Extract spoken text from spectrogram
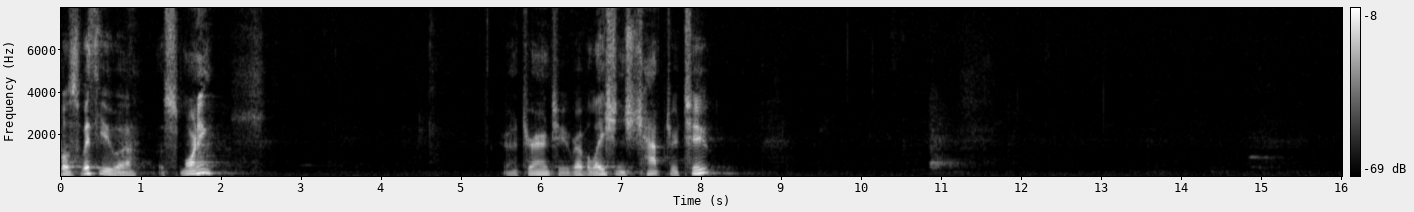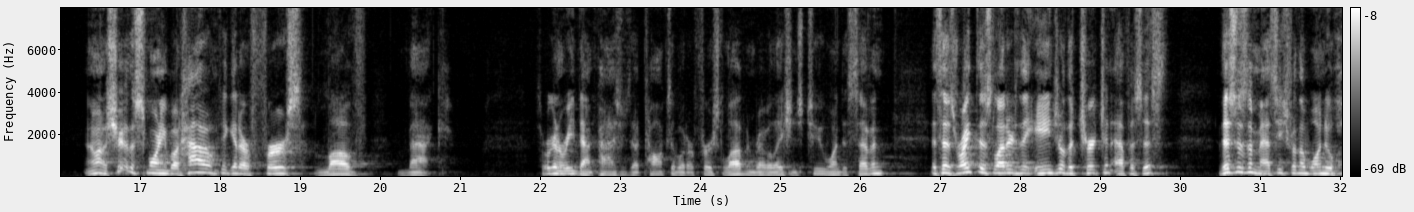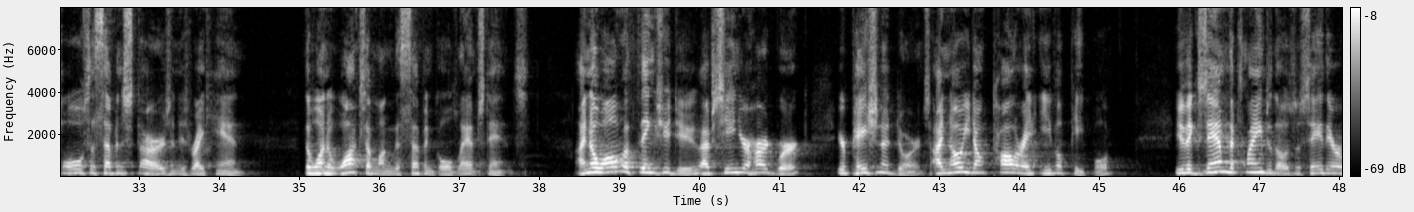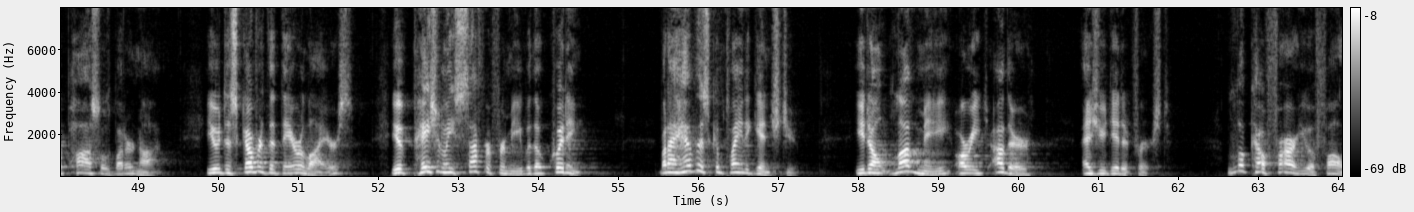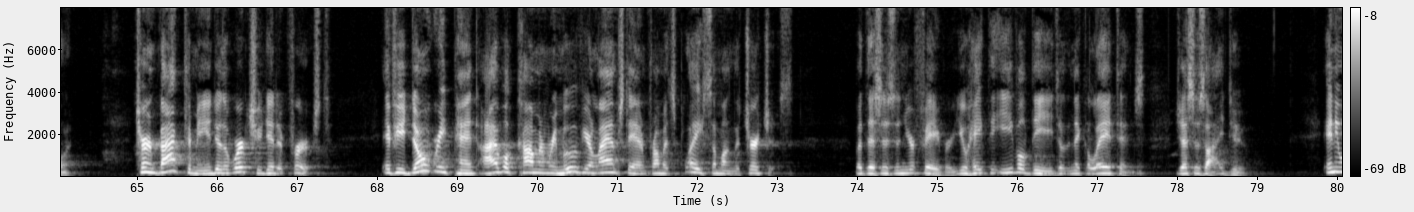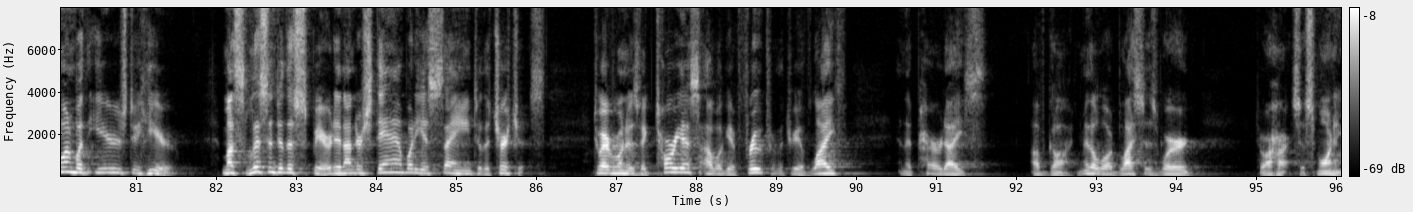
Bibles with you uh, this morning, we're going to turn to Revelations chapter 2. And I want to share this morning about how to get our first love back. So we're going to read that passage that talks about our first love in Revelations 2 1 to 7. It says, Write this letter to the angel of the church in Ephesus. This is a message from the one who holds the seven stars in his right hand, the one who walks among the seven gold lampstands. I know all the things you do. I've seen your hard work, your patient endurance. I know you don't tolerate evil people. You've examined the claims of those who say they are apostles but are not. You have discovered that they are liars. You have patiently suffered for me without quitting. But I have this complaint against you. You don't love me or each other as you did at first. Look how far you have fallen. Turn back to me and do the works you did at first. If you don't repent, I will come and remove your lampstand from its place among the churches. But this is in your favor. You hate the evil deeds of the Nicolaitans, just as I do. Anyone with ears to hear, must listen to the Spirit and understand what he is saying to the churches. To everyone who is victorious, I will give fruit from the tree of life and the paradise of God. May the Lord bless his word to our hearts this morning.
